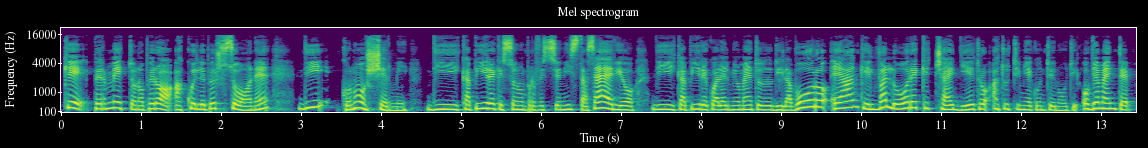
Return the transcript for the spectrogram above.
che permettono però a quelle persone di conoscermi, di capire che sono un professionista serio, di capire qual è il mio metodo di lavoro e anche il valore che c'è dietro a tutti i miei contenuti. Ovviamente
